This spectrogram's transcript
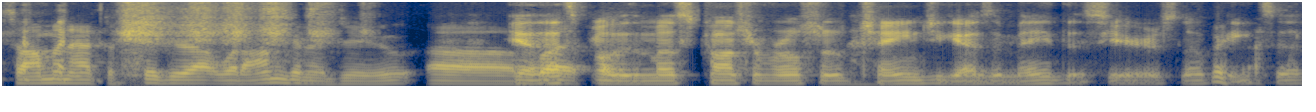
So I'm gonna have to figure out what I'm gonna do. Uh, yeah, that's but- probably the most controversial change you guys have made this year. Is no pizza.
